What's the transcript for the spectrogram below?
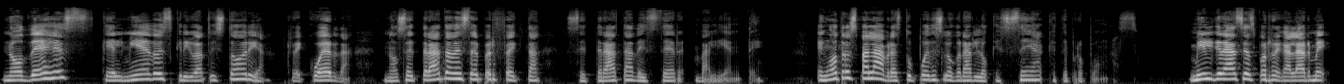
No dejes que el miedo escriba tu historia. Recuerda, no se trata de ser perfecta, se trata de ser valiente. En otras palabras, tú puedes lograr lo que sea que te propongas. Mil gracias por regalarme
